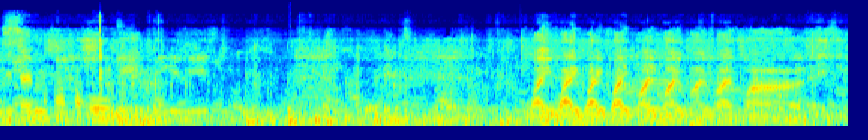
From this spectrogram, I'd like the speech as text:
Hindi tayo makaka-uwi. Why, why, why, why, why, why, why, why, why?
